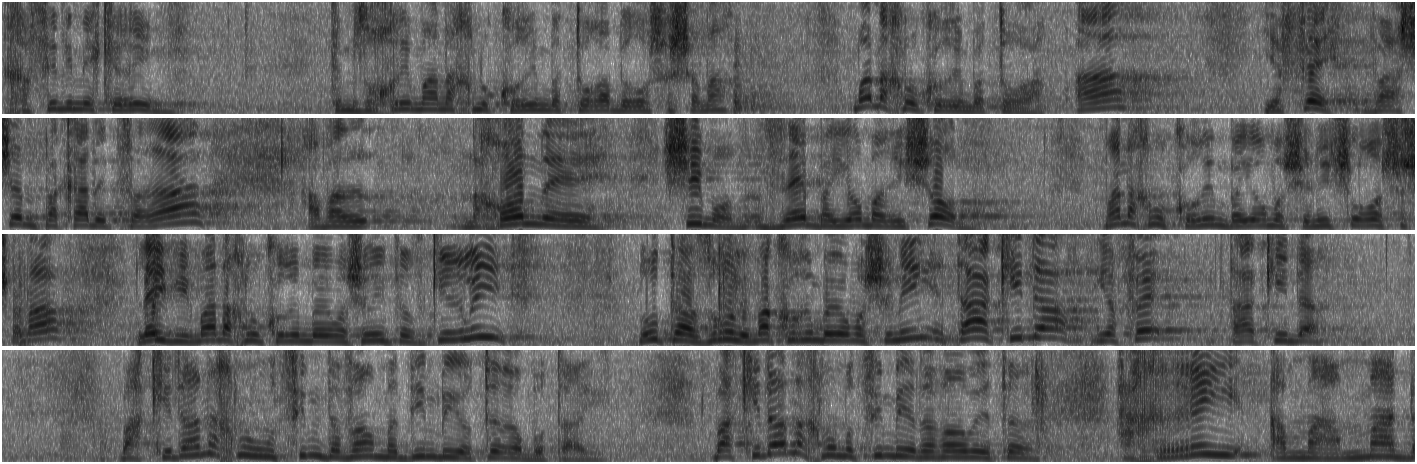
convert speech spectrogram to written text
חסידים יקרים, אתם זוכרים מה אנחנו קוראים בתורה בראש השנה? מה אנחנו קוראים בתורה? אה? יפה, והשם פקד את שרה, אבל נכון, אה, שמעון, זה ביום הראשון. מה אנחנו קוראים ביום השני של ראש השנה? לוי, מה אנחנו קוראים ביום השני? תזכיר לי. נו, תעזרו לי, מה קוראים ביום השני? את העקידה, יפה, את העקידה. בעקידה אנחנו מוצאים דבר מדהים ביותר, רבותיי. בעקידה אנחנו מוצאים דבר ביותר. אחרי המעמד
